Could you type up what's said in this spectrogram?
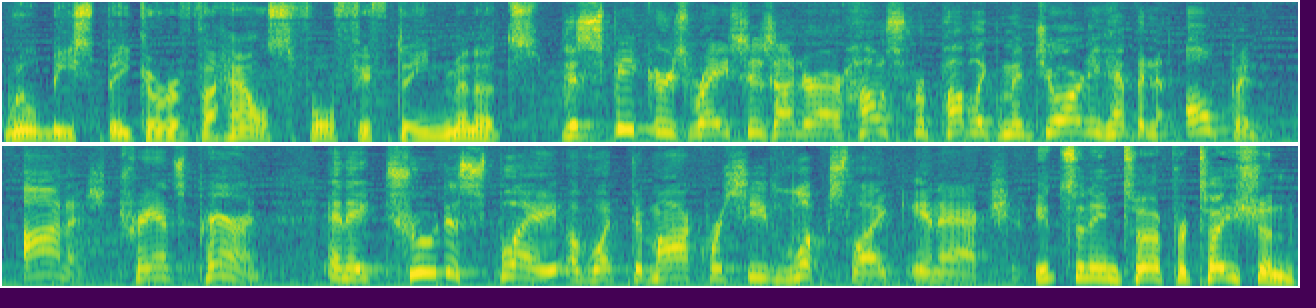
will be Speaker of the House for 15 minutes. The speaker's races under our House Republican majority have been open, honest, transparent, and a true display of what democracy looks like in action. It's an interpretation.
